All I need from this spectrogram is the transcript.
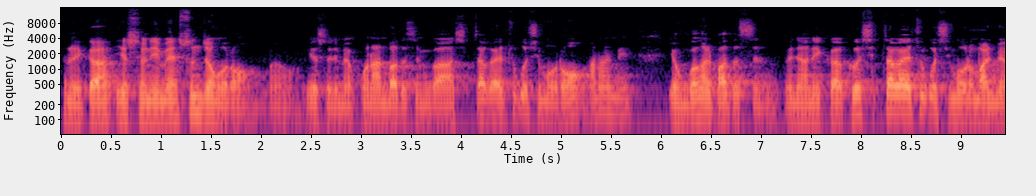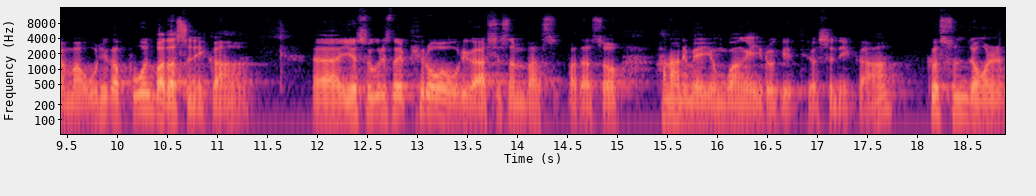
그러니까 예수님의 순종으로 어, 예수님의 고난 받으심과 십자가의 죽으심으로 하나님이 영광을 받으시는 왜냐하니까 그 십자가의 죽으심으로 말미암아 우리가 구원 받았으니까 예수 그리스도의 피로 우리가 씻음 받아서 하나님의 영광에 이르게 되었으니까 그 순종을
